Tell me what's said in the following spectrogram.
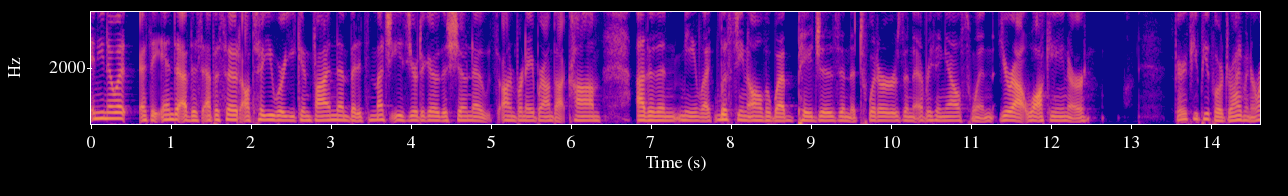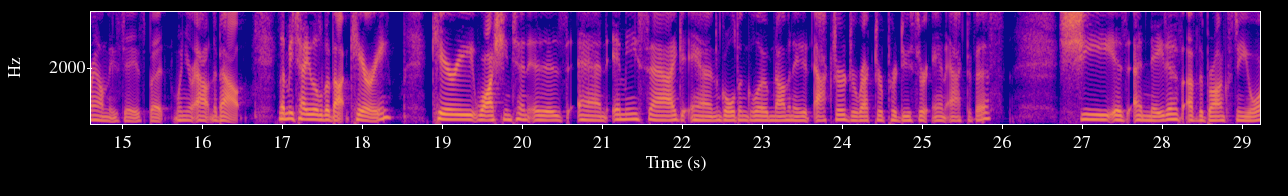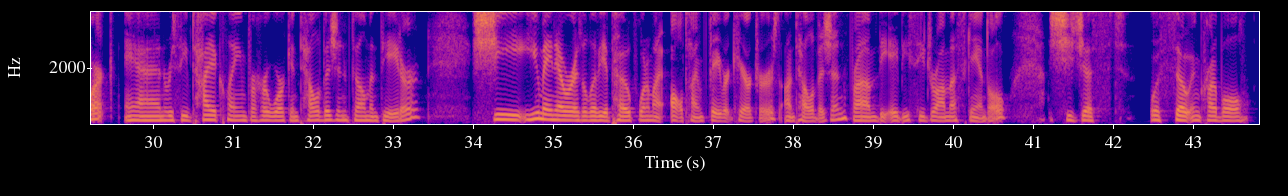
And you know what? At the end of this episode, I'll tell you where you can find them, but it's much easier to go to the show notes on BreneBrown.com other than me like listing all the web pages and the Twitters and everything else when you're out walking or very few people are driving around these days, but when you're out and about. Let me tell you a little bit about Kerry. Kerry Washington is an Emmy, SAG, and Golden Globe nominated actor, director, producer, and activist. She is a native of the Bronx, New York, and received high acclaim for her work in television, film, and theater. She, you may know her as Olivia Pope, one of my all time favorite characters on television from the ABC drama Scandal. She just was so incredible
